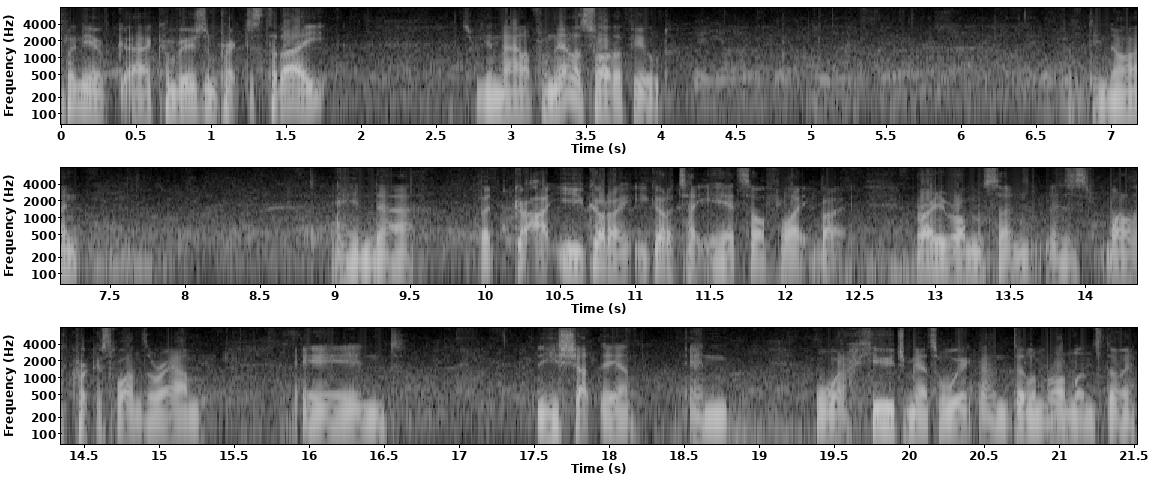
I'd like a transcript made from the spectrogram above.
plenty of uh, conversion practice today. We can nail it from the other side of the field. 59. And uh, but you got to you got to take your hats off. Like Brody Robinson is one of the quickest ones around, and he's shut down. And what a huge amount of work um, Dylan Bronlin's doing,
